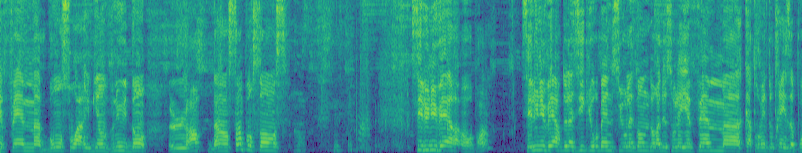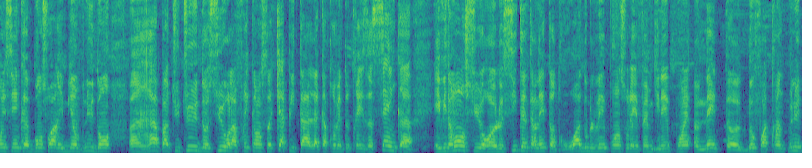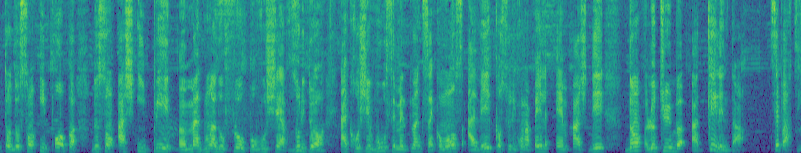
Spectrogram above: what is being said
FM, bonsoir et bienvenue dans, dans 100%. C'est l'univers, on reprend? C'est l'univers de la zik urbaine sur les ondes de Radio Soleil FM 93.5. Bonsoir et bienvenue dans Rapatitude sur la fréquence capitale 93.5. Évidemment sur le site internet www.soleilfmguinée.net. Deux fois 30 minutes de son hip-hop, de son HIP, un magma de flow pour vous chers auditeurs. Accrochez-vous, c'est maintenant que ça commence avec celui qu'on appelle MHD dans le tube à Kelenta. C'est parti.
